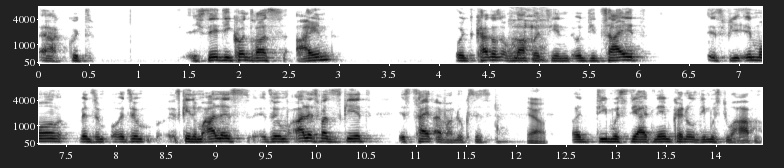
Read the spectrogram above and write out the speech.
Ja, gut. Ich sehe die Kontras ein und kann das auch nachvollziehen. Und die Zeit ist wie immer, wenn es um, um, es geht um alles, also um alles, was es geht, ist Zeit einfach Luxus. Ja. Und die musst du dir halt nehmen können und die musst du haben.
